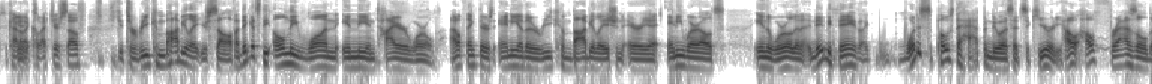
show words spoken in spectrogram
So kind of like collect yourself. you get to recombobulate yourself. I think it's the only one in the entire world. I don't think there's any other recombobulation area anywhere else in the world. And it made me think, like, what is supposed to happen to us at security? How how frazzled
